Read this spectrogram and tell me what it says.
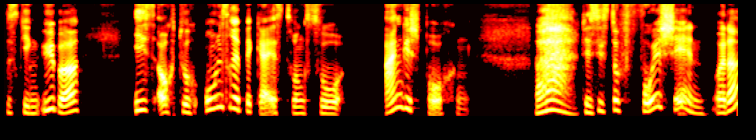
das Gegenüber ist auch durch unsere Begeisterung so angesprochen, ah, das ist doch voll schön, oder?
